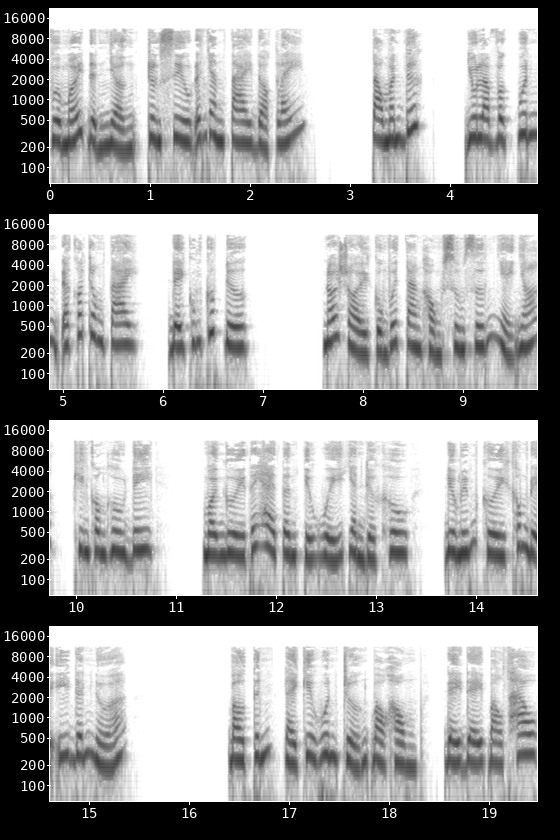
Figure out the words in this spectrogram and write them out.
Vừa mới định nhận, Trương Siêu đã nhanh tay đoạt lấy. Tào Mạnh Đức, dù là vật huynh đã có trong tay, đây cũng cướp được. Nói rồi cùng với tang hồng sung sướng nhảy nhót, khiêng con hưu đi. Mọi người thấy hai tên tiểu quỷ giành được hưu, đều mỉm cười không để ý đến nữa. Bào tính lại kêu huynh trưởng bào hồng, đệ đệ bào thao,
